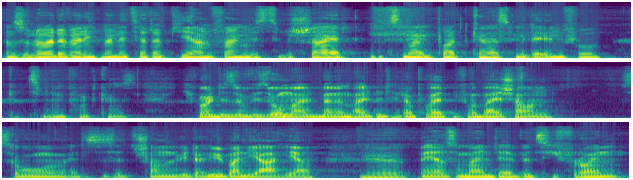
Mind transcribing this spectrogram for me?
Also Leute, wenn ich meine Therapie anfange, wisst ihr Bescheid. Gibt's einen neuen Podcast mit der Info? Gibt's einen neuen Podcast. Ich wollte sowieso mal bei meinem alten Therapeuten vorbeischauen so, das ist jetzt schon wieder über ein Jahr her. Ja. Weil er so meinte, er würde sich freuen,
